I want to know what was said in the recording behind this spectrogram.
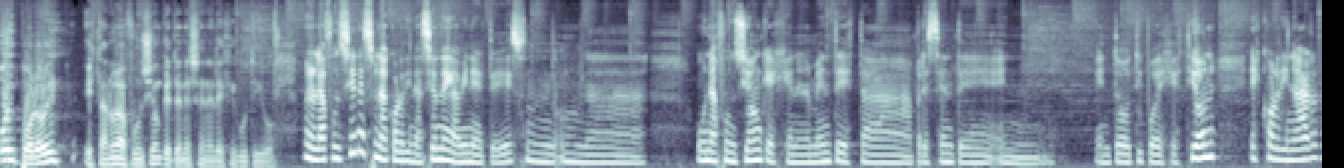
hoy por hoy esta nueva función que tenés en el Ejecutivo? Bueno, la función es una coordinación de gabinete, es un- una, una función que generalmente está presente en, en todo tipo de gestión, es coordinar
